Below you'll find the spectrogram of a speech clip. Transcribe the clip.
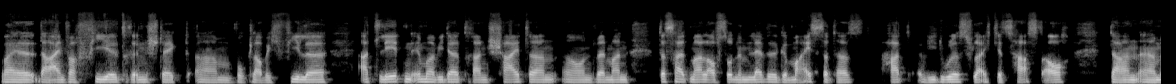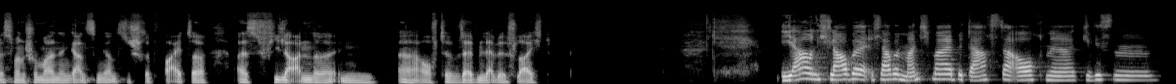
weil da einfach viel drin steckt, ähm, wo glaube ich viele Athleten immer wieder dran scheitern und wenn man das halt mal auf so einem Level gemeistert hast, hat, wie du das vielleicht jetzt hast auch, dann ähm, ist man schon mal einen ganzen ganzen Schritt weiter als viele andere in äh, auf demselben Level vielleicht. Ja, und ich glaube, ich glaube, manchmal bedarf es da auch einer gewissen,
